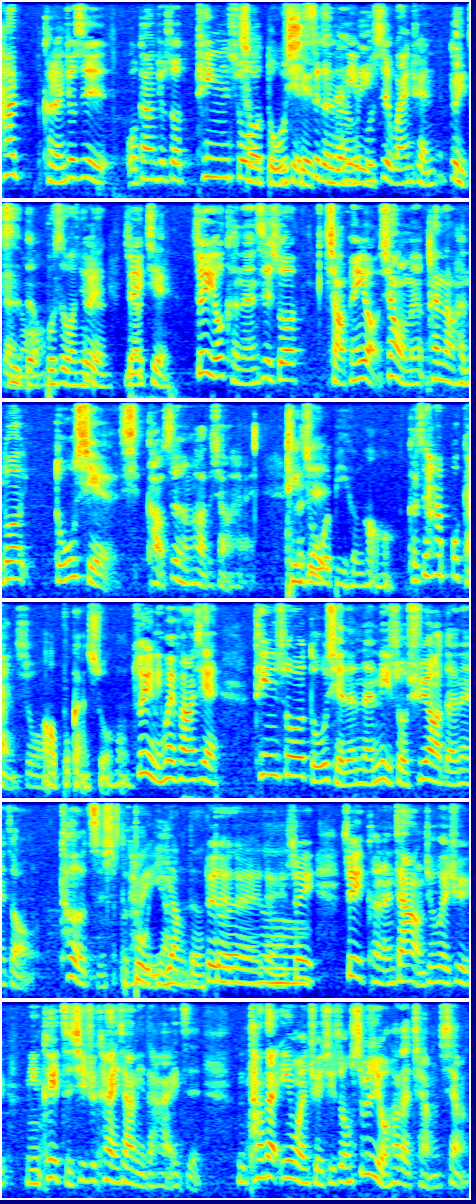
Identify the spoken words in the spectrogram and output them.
他可能就是我刚刚就说，听说说读读写写四个能力力不是完全对一致的，哦，不是完全对对，所以了解，所以有可能是说小朋友，像我们看到很多读写考试很好的小孩，听说未必很好哦，可是他不敢说，哦，不敢说哦，所以你会发现，听说读写的能力所需要的那种特质是不太不一样的对对对对对，哦。所以所以可能家长就会去，你可以仔细去看一下你的孩子，他在英文学习中是不是有他的强项？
